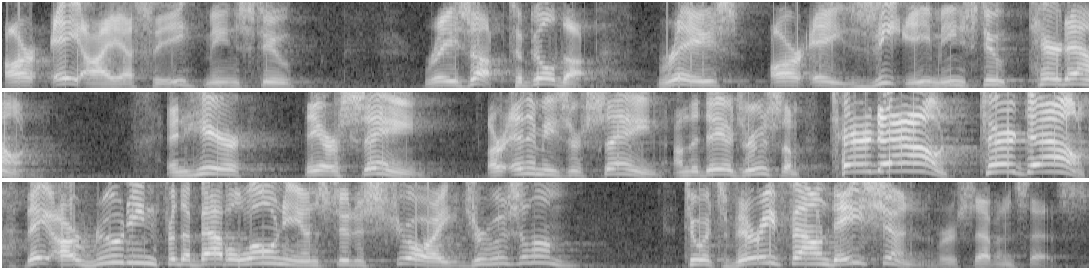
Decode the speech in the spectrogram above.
R A I S E means to raise up, to build up. Raze, R A Z E, means to tear down. And here they are saying, our enemies are saying on the day of Jerusalem, tear down, tear down. They are rooting for the Babylonians to destroy Jerusalem to its very foundation, verse 7 says.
